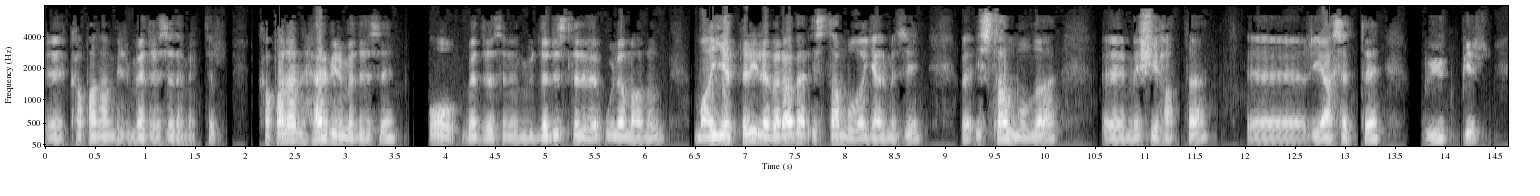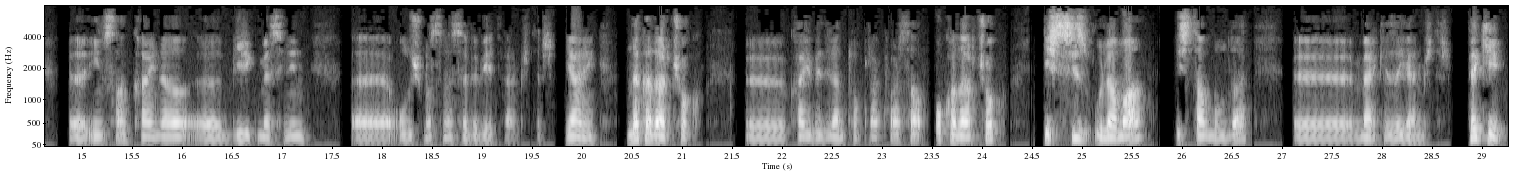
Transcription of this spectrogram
e, kapanan bir medrese demektir. Kapanan her bir medrese o medresenin müderrisleri ve ulemanın mahiyetleriyle beraber İstanbul'a gelmesi ve İstanbul'da e, meşihatta, e, riyasette büyük bir e, insan kaynağı e, birikmesinin e, oluşmasına sebebiyet vermiştir. Yani ne kadar çok e, kaybedilen toprak varsa o kadar çok işsiz ulema İstanbul'da e, merkeze gelmiştir. Peki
